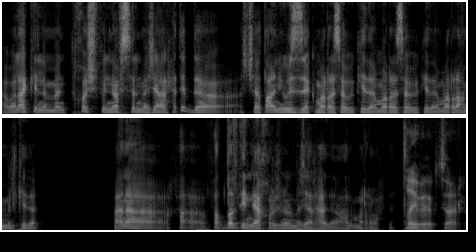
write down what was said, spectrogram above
آه، ولكن لما تخش في نفس المجال حتبدأ الشيطان يوزك مرة أسوي كذا مرة أسوي كذا مرة أعمل كذا. فأنا فضلت إني أخرج من المجال هذا مرة واحدة. طيب يا دكتور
